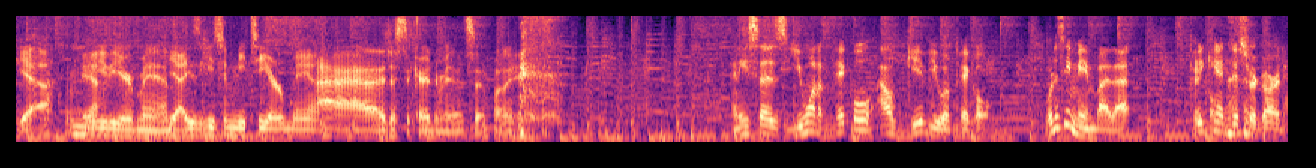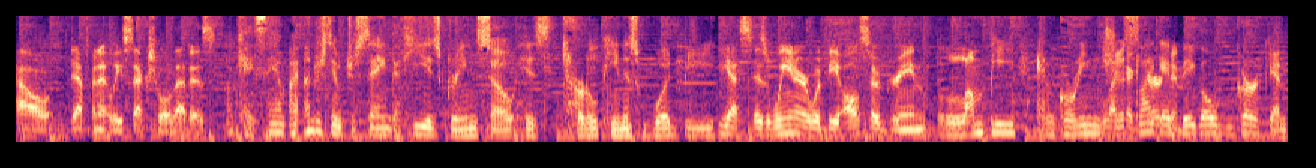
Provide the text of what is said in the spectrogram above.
Yeah. yeah. Meteor Man. Yeah, he's, he's a meteor man. Ah, it just occurred to me. That's so funny. and he says, You want a pickle? I'll give you a pickle. What does he mean by that? We can't disregard how definitely sexual that is. Okay, Sam, I understand what you're saying that he is green, so his turtle penis would be Yes, his wiener would be also green. lumpy and green, Like just a like a gherkin. big old gherkin.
